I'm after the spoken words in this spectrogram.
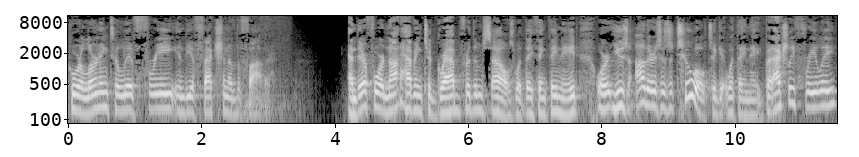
who are learning to live free in the affection of the Father. And therefore, not having to grab for themselves what they think they need or use others as a tool to get what they need, but actually freely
